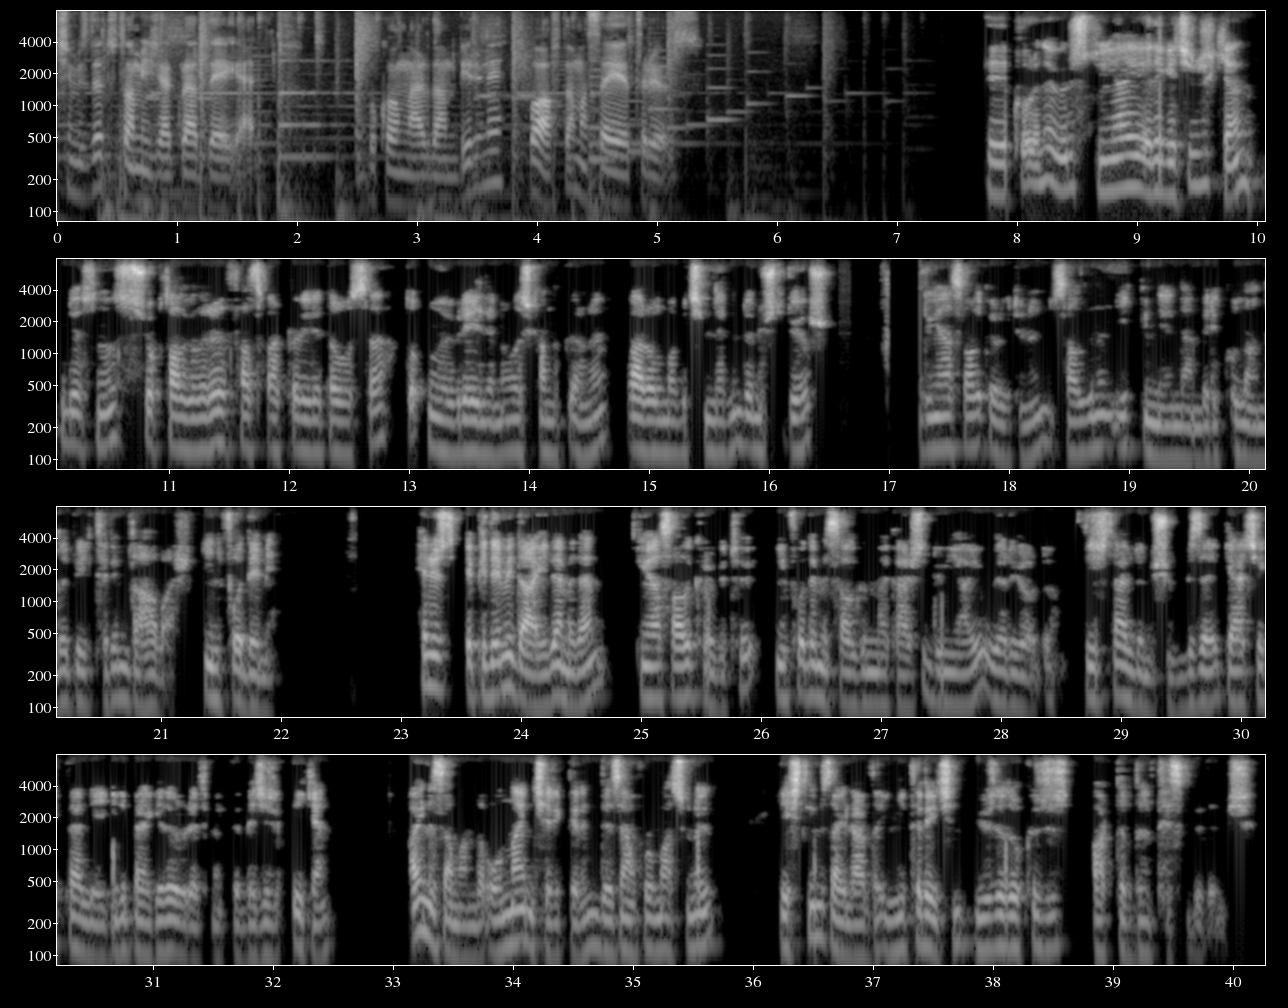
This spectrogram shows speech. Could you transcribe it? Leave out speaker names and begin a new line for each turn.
İçimizde tutamayacak raddeye geldik. Bu konulardan birini bu hafta masaya yatırıyoruz.
Ee, koronavirüs dünyayı ele geçirirken biliyorsunuz şok dalgaları faz farklarıyla da olsa toplum ve bireylerin alışkanlıklarını, var olma biçimlerini dönüştürüyor. Dünya Sağlık Örgütü'nün salgının ilk günlerinden beri kullandığı bir terim daha var. Infodemi. Henüz epidemi dahi demeden Dünya Sağlık Örgütü infodemi salgınına karşı dünyayı uyarıyordu. Dijital dönüşüm bize gerçeklerle ilgili belgeler üretmekte becerikliyken aynı zamanda online içeriklerin dezenformasyonu geçtiğimiz aylarda İngiltere için %900 arttırdığı tespit edilmiş.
